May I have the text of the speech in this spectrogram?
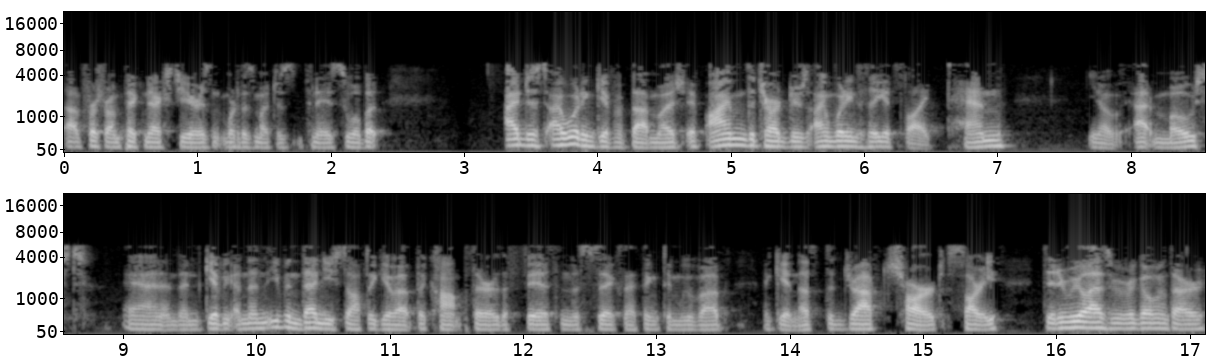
uh, first round pick next year isn't worth as much as Penei Sewell, but I just I wouldn't give up that much. If I'm the Chargers, I'm willing to think it's like ten, you know, at most, and and then giving and then even then you still have to give up the comp third, the fifth, and the sixth. I think to move up. Again, that's the draft chart. Sorry, didn't realize we were going with our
